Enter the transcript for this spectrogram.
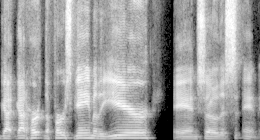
got got hurt in the first game of the year, and so this and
